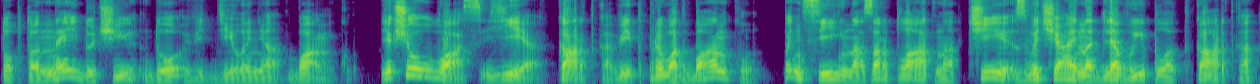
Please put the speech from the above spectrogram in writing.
тобто не йдучи до відділення банку. Якщо у вас є картка від Приватбанку, пенсійна, зарплатна чи звичайна для виплат картка,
